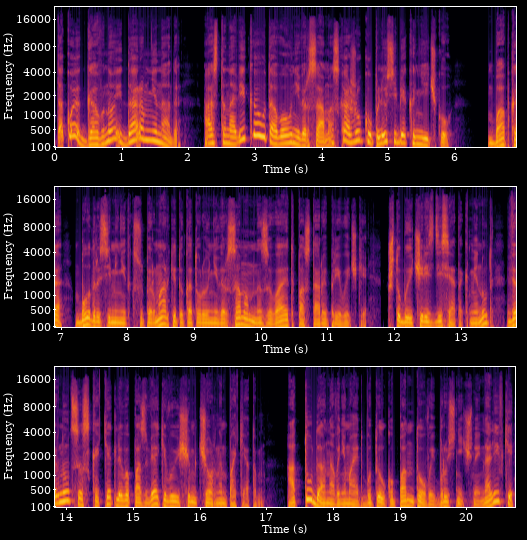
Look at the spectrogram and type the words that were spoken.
Такое говно и даром не надо. Останови-ка у того универсама, схожу, куплю себе коньячку». Бабка бодро семенит к супермаркету, который универсамом называет по старой привычке, чтобы через десяток минут вернуться с кокетливо позвякивающим черным пакетом. Оттуда она вынимает бутылку понтовой брусничной наливки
